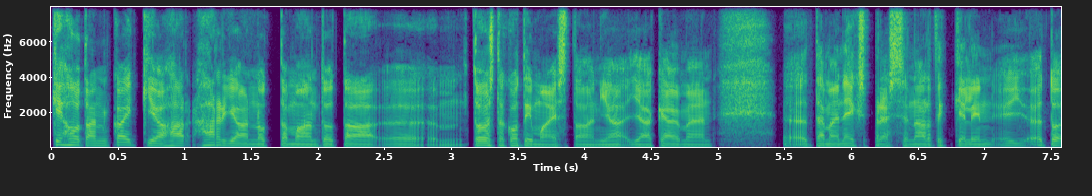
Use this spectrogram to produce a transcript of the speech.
kehotan kaikkia har- harjaannuttamaan tota, toista kotimaistaan ja, ja käymään tämän Expressen artikkelin to,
